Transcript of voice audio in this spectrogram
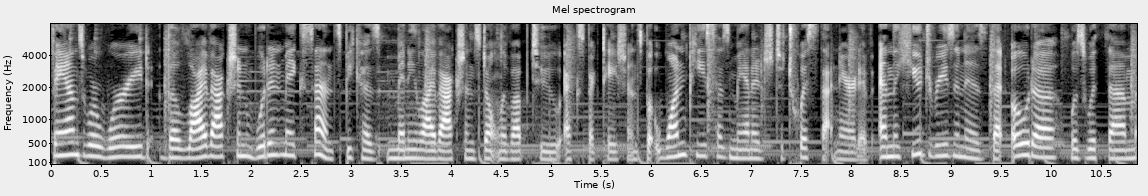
fans were worried the live action wouldn't make sense because many live actions don't live up to expectations, but One Piece has managed to twist that narrative, and the huge reason is that Oda was with them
